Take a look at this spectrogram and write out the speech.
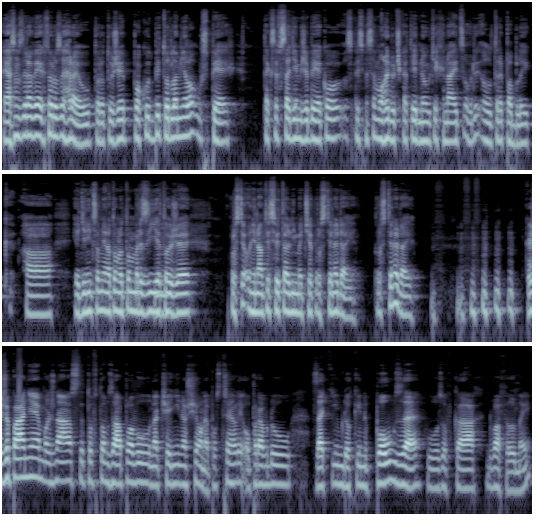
A já jsem zvědavý, jak to rozehrajou, protože pokud by tohle mělo úspěch, tak se vsadím, že by jako, my jsme se mohli dočkat jednou těch Knights of the Old Republic a jediný, co mě na tomhle mrzí, je hmm. to, že Prostě oni nám ty světelné meče prostě nedají. Prostě nedají. Každopádně možná jste to v tom záplavu nadšení našeho nepostřehli. Opravdu zatím do kin pouze v úvozovkách dva filmy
